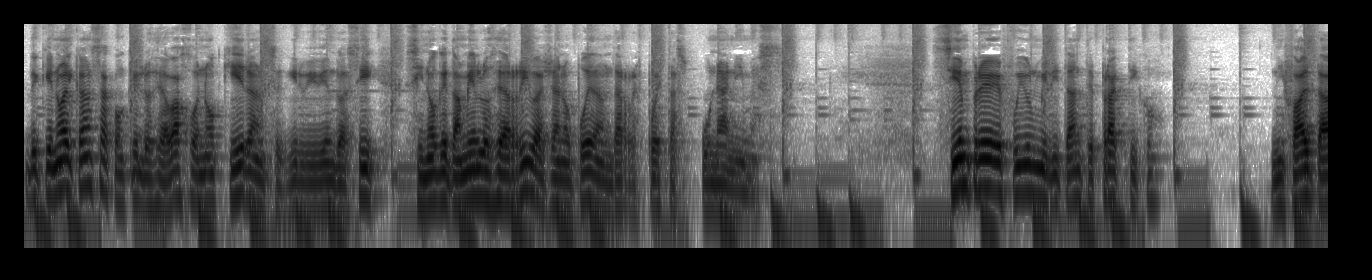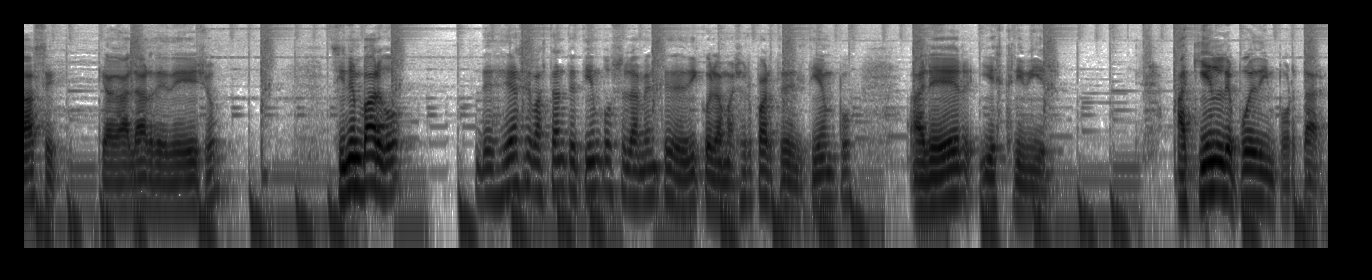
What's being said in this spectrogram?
de que no alcanza con que los de abajo no quieran seguir viviendo así, sino que también los de arriba ya no puedan dar respuestas unánimes. Siempre fui un militante práctico, ni falta hace que haga alarde de ello. Sin embargo, desde hace bastante tiempo solamente dedico la mayor parte del tiempo a leer y escribir. ¿A quién le puede importar?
